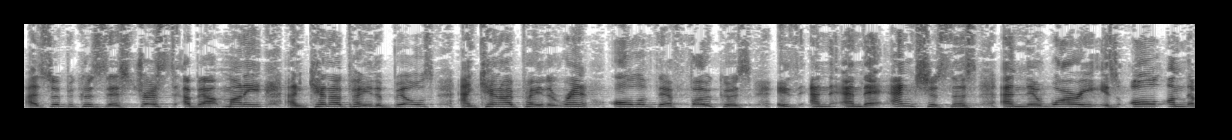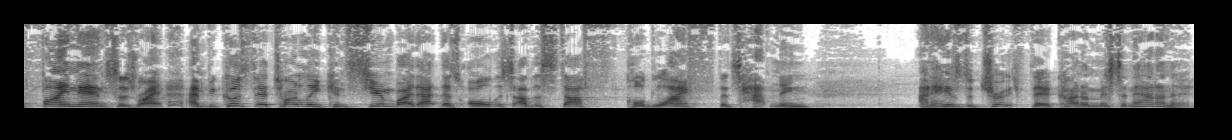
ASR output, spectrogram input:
And so because they're stressed about money and can I pay the bills and can I pay the rent, all of their focus is and, and their anxiousness and their worry is all on the finances, right? And because they're totally consumed by that, there's all this other stuff called life that's happening. And here's the truth they're kind of missing out on it.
